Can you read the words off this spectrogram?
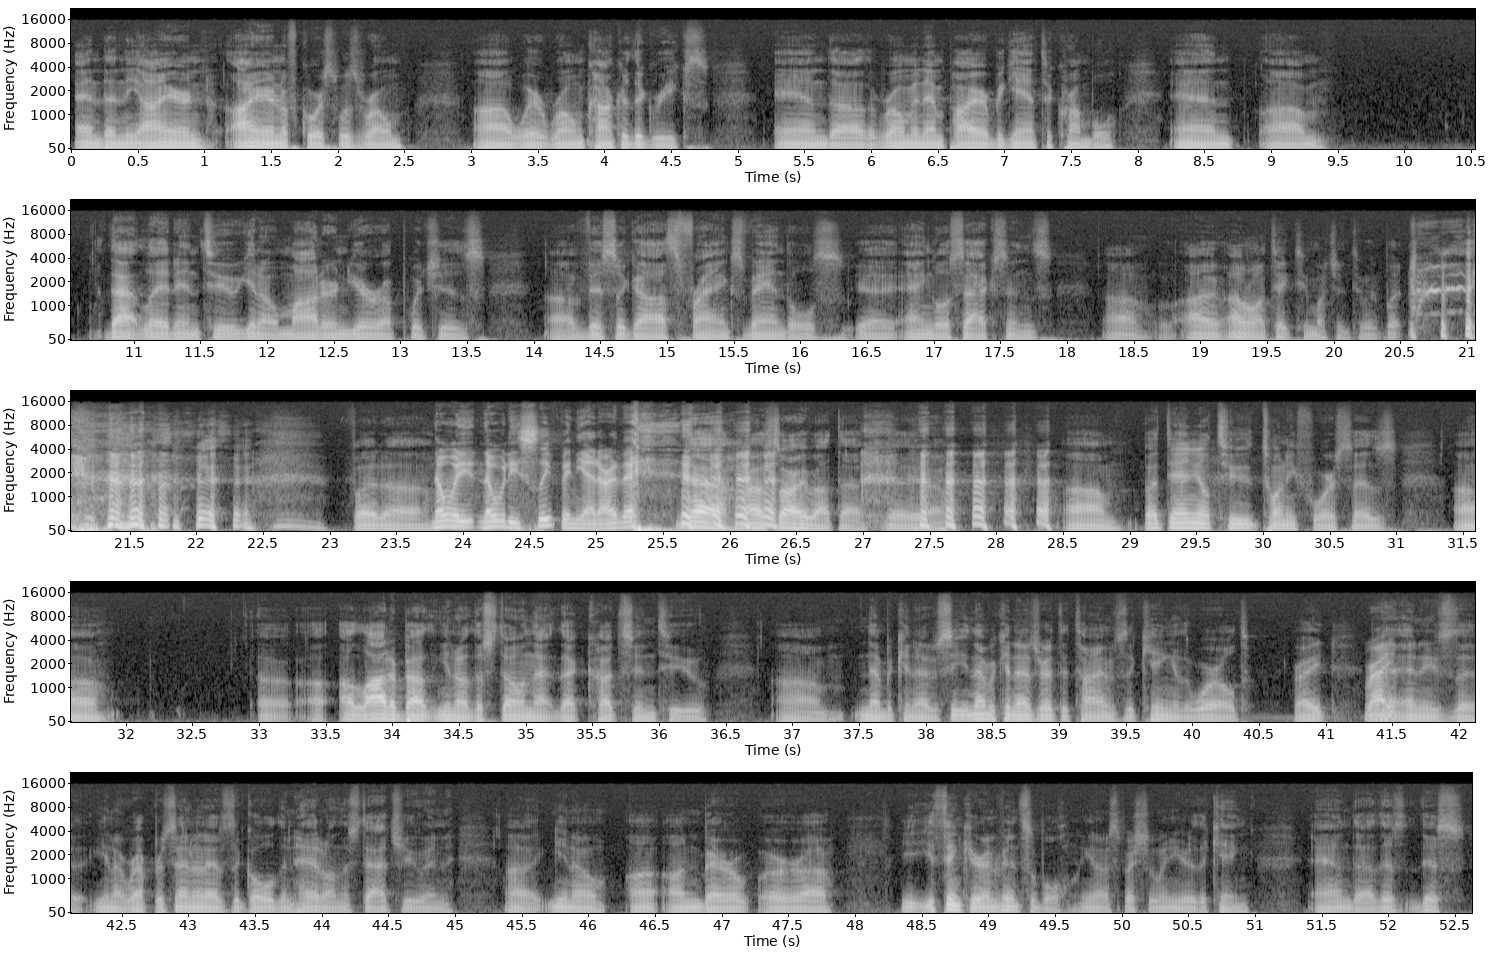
and then the iron iron of course was Rome, uh, where Rome conquered the Greeks, and uh, the Roman Empire began to crumble, and um, that led into you know modern Europe, which is uh, Visigoths, Franks, Vandals, uh, Anglo Saxons. Uh, I, I don't want to take too much into it, but but uh, nobody nobody's sleeping yet, are they? yeah, oh, sorry about that. Yeah, yeah. Um, but Daniel two twenty four says uh, uh, a, a lot about you know the stone that that cuts into um, Nebuchadnezzar. See, Nebuchadnezzar at the time is the king of the world, right? Right. And, and he's the you know represented as the golden head on the statue, and uh, you know uh, unbearable or uh, you, you think you're invincible, you know, especially when you're the king. And uh, this this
